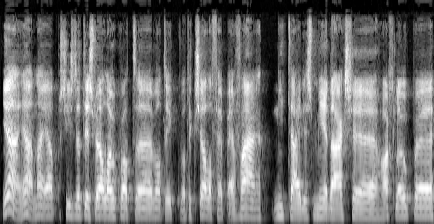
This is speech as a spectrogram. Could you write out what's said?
Ja, ja, nou ja, precies. Dat is wel ook wat, uh, wat, ik, wat ik zelf heb ervaren. Niet tijdens meerdaagse hardlopen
